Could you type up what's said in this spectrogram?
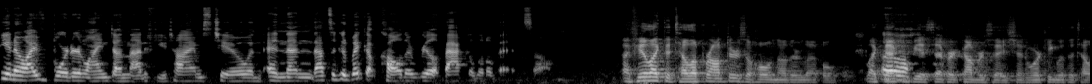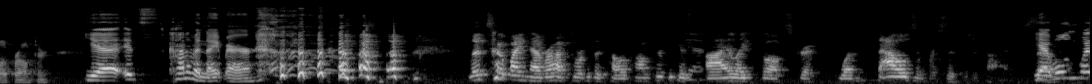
you know, I've borderline done that a few times too. And, and then that's a good wake up call to reel it back a little bit. So. I feel like the teleprompter is a whole nother level. Like that Oh. could be a separate conversation. Working with a teleprompter. Yeah, it's kind of a nightmare. Let's hope I never have to work with a teleprompter because Yeah. I like to go off script one thousand percent of the time. Yeah, well, and when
